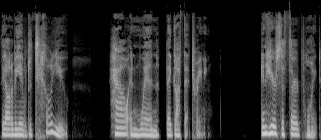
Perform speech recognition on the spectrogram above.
They ought to be able to tell you how and when they got that training. And here's the third point.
